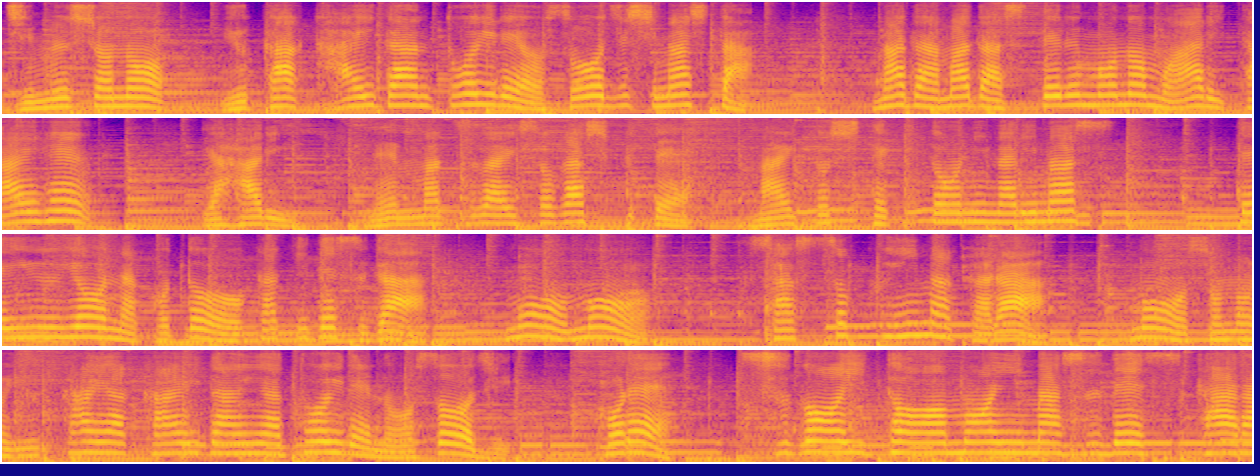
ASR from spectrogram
事務所の床階段トイレを掃除しました。まだまだ捨てるものもあり大変。やはり年末は忙しくて毎年適当になります。っていうようなことをお書きですがもうもう早速今からもうその床や階段やトイレのお掃除これすごいと思いますですから。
